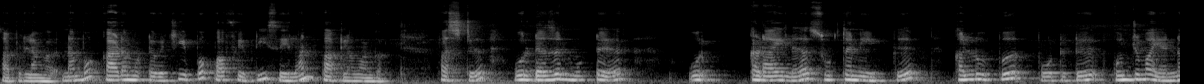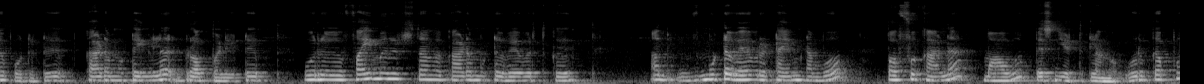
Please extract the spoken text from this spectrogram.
சாப்பிடலாங்க. நம்ம காடை முட்டை வச்சு இப்போ பஃப் எப்படி செய்யலான்னு பார்க்கலாம் வாங்க. ஃபஸ்ட்டு ஒரு டசன் முட்டை ஒரு கடாயில் சுத்தண்ணிக்கு கல்லுப்பு போட்டுட்டு கொஞ்சமாக எண்ணெய் போட்டுட்டு காடை முட்டைங்களை ட்ராப் பண்ணிவிட்டு ஒரு ஃபைவ் மினிட்ஸ் தாங்க காடை முட்டை வேவறதுக்கு. அந்த முட்டை வேவுற டைம் நம்ம பஃப்புக்கான மாவு பிசைஞ்சு எடுத்துக்கலாங்க. ஒரு கப்பு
